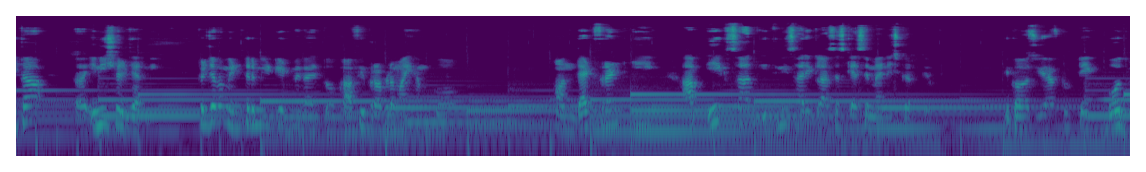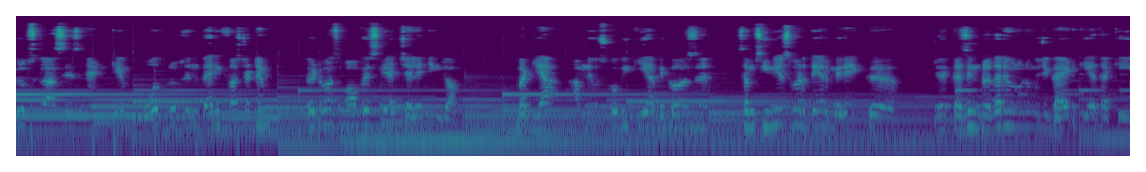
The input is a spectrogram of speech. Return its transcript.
था इनिशियल जर्नी फिर जब हम इंटरमीडिएट में गए तो काफ़ी प्रॉब्लम आई हमको ऑन दैट फ्रंट की आप एक साथ इतनी सारी क्लासेस कैसे मैनेज करते हो? Because you have to take both groups classes and give both groups in very first attempt तो it was obviously a challenging job but yeah हमने उसको भी किया because some seniors were there मेरे एक जो है कजिन ब्रदर है, उन्होंने मुझे गाइड किया था कि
